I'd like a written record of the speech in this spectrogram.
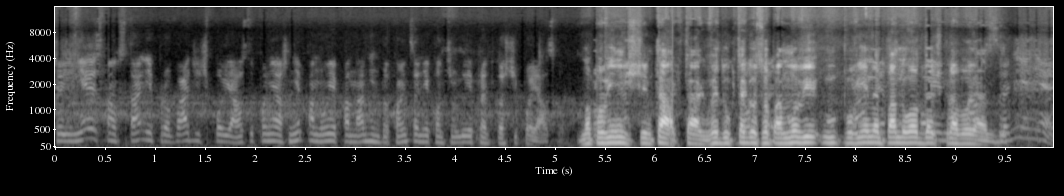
Czyli nie jest pan w stanie prowadzić pojazdu, ponieważ nie panuje pan nad nim do końca, nie kontroluje prędkości pojazdu. No powinniście, tak, tak, według tego, co pan mówi, m- powinienem panu oddać prawo jazdy. Nie, nie.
